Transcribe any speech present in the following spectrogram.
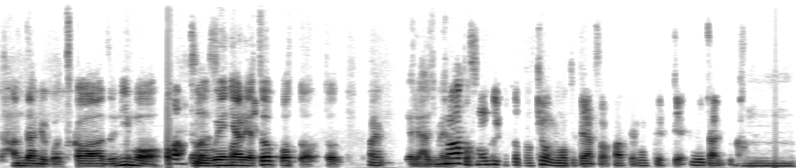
判断力を使わずにもあその上にあるやつをポッととはいやり始める。まあ、あとその時ちょっと興味持ってたやつをパッて持ってってみたりとかう。ん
